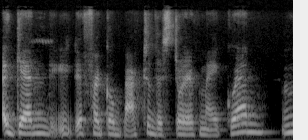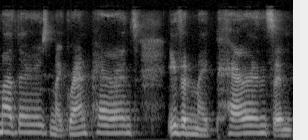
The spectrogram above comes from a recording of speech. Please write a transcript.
again, if I go back to the story of my grandmothers, my grandparents, even my parents, and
